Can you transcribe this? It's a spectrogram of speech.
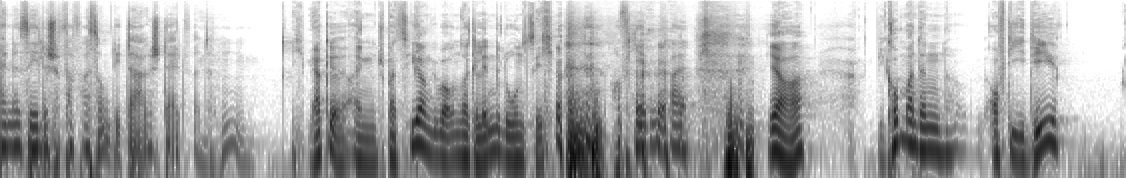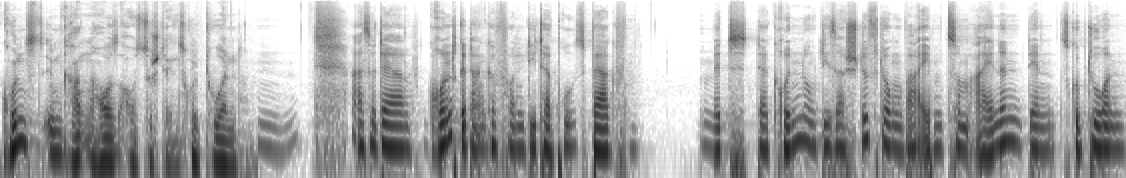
eine seelische Verfassung, die dargestellt wird. Ich merke, ein Spaziergang über unser Gelände lohnt sich. Auf jeden Fall. ja. Wie kommt man denn auf die Idee, Kunst im Krankenhaus auszustellen, Skulpturen? Also der Grundgedanke von Dieter Brusberg mit der Gründung dieser Stiftung war eben zum einen, den Skulpturen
